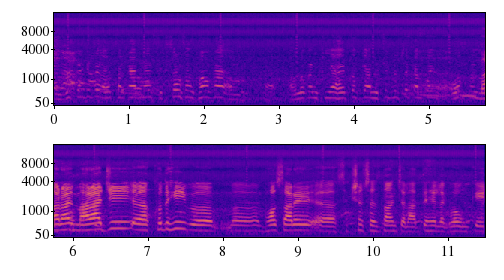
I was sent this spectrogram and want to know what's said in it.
जिस तरीके से राज्य सरकार ने शिक्षण संस्थाओं का अवलोकन किया है तो क्या निश्चित रूप से कल कोई महाराज महाराज जी खुद ही बहुत सारे शिक्षण संस्थान चलाते हैं लगभग उनके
